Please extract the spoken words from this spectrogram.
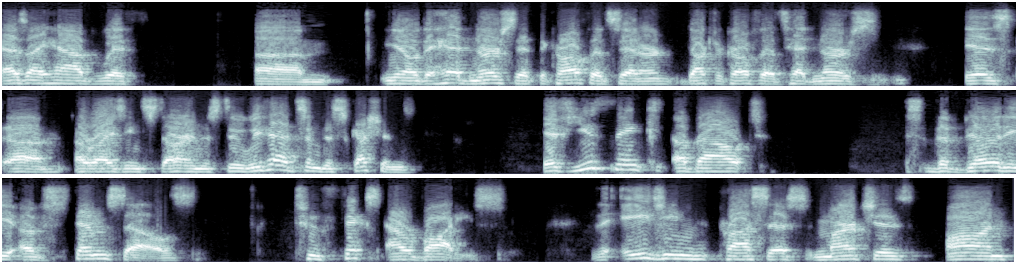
as I have with, um, you know, the head nurse at the Karlfeldt Center, Dr. Karlfeldt's head nurse, is um, a rising star in this too. We've had some discussions. If you think about the ability of stem cells to fix our bodies. The aging process marches on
